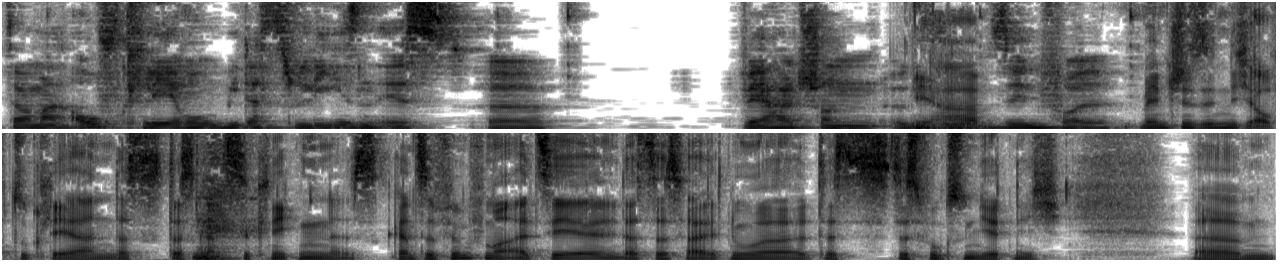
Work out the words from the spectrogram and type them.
sagen wir mal, Aufklärung, wie das zu lesen ist, äh, wäre halt schon irgendwie ja, sinnvoll. Menschen sind nicht aufzuklären, das, das ganze Knicken, das kannst du fünfmal erzählen, dass das halt nur, das, das funktioniert nicht. Ähm,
